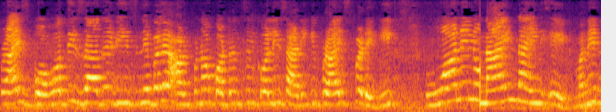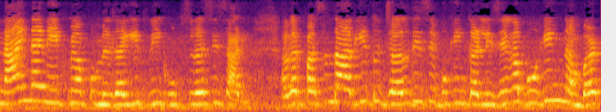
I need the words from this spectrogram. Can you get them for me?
प्राइस बहुत ही ज़्यादा रीजनेबल है। अल्पना कॉटन सिल्क वाली साड़ी की प्राइस पड़ेगी one in nine nine eight मैंने नाइन नाइन एट में आपको मिल जाएगी इतनी खूबसूरत सी साड़ी। अगर पसंद आ रही है तो जल्दी से बुकिंग कर लीजिएगा। बुकिंग नंबर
